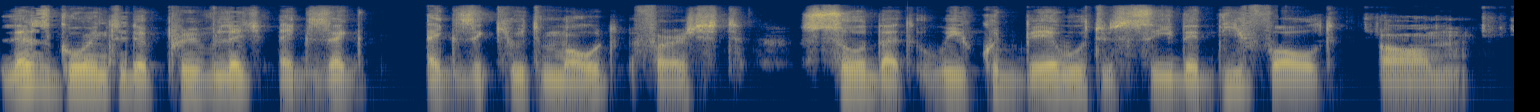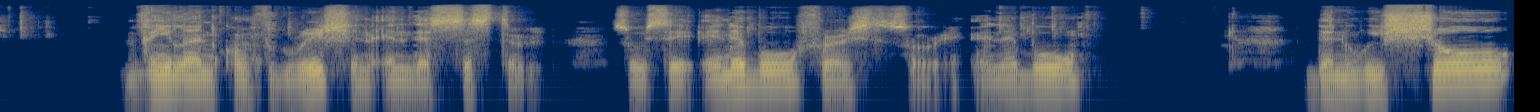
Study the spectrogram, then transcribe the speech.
let's go into the privilege exec execute mode first so that we could be able to see the default um, VLAN configuration in the system. So we say enable first, sorry, enable. Then we show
